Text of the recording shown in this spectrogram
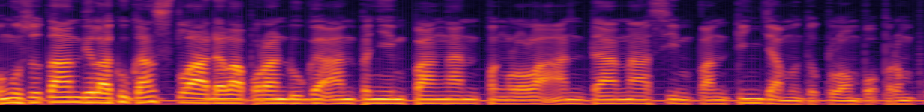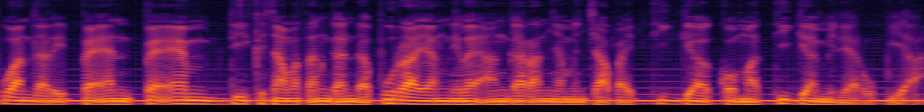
Pengusutan dilakukan setelah ada laporan dugaan penyimpangan pengelolaan dana simpan pinjam untuk kelompok perempuan dari PNPM di Kecamatan Gandapura yang nilai anggarannya mencapai 3,3 miliar rupiah.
